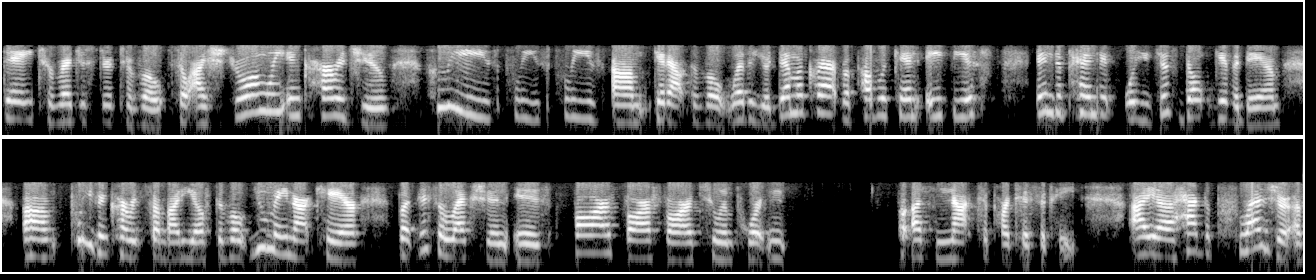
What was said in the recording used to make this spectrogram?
day to register to vote. So I strongly encourage you, please, please, please um, get out to vote, whether you're Democrat, Republican, atheist, independent, or you just don't give a damn. Um, please encourage somebody else to vote. You may not care, but this election is far, far, far too important for us not to participate. I uh, had the pleasure of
